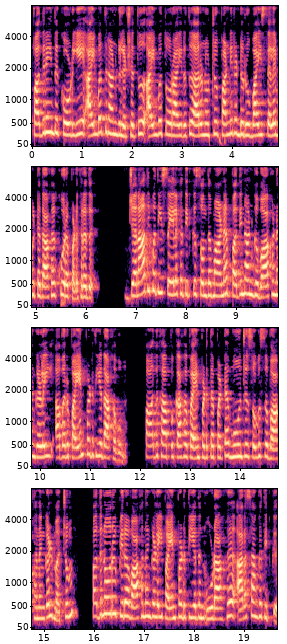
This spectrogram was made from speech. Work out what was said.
பதினைந்து கோடியே ஐம்பத்தி நான்கு லட்சத்து ஐம்பத்தோராயிரத்து அறுநூற்று பன்னிரண்டு ரூபாய் செலவிட்டதாக கூறப்படுகிறது. ஜனாதிபதி செயலகத்திற்கு சொந்தமான பதினான்கு வாகனங்களை அவர் பயன்படுத்தியதாகவும் பாதுகாப்புக்காக பயன்படுத்தப்பட்ட மூன்று சொகுசு வாகனங்கள் மற்றும் பதினோரு பிற வாகனங்களை பயன்படுத்தியதன் ஊடாக அரசாங்கத்திற்கு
